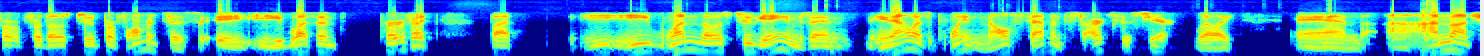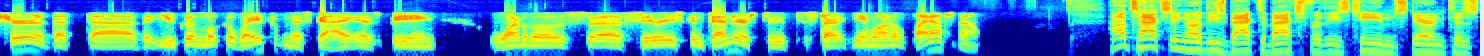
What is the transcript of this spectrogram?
for for those two performances. He, he wasn't perfect, but he he won those two games, and he now has a point in all seven starts this year, Willie. And uh, I'm not sure that uh, that you can look away from this guy as being one of those uh, series contenders to to start game one of the playoffs now. How taxing are these back to backs for these teams, Daren? Because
